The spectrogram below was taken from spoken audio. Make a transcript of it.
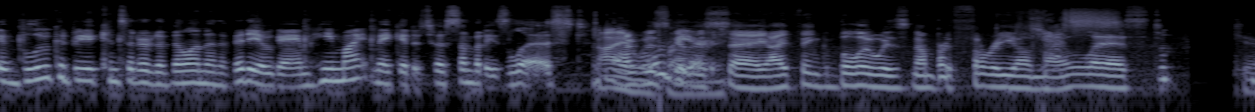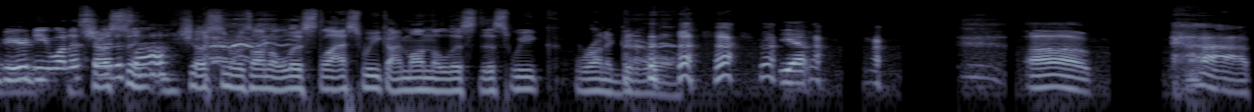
if Blue could be considered a villain in a video game, he might make it to somebody's list. I, was gonna say I think Blue is number three on Yes. my list. Kidding. Beer, do you want to start Justin us off? Justin was on a list last week. I'm on the list this week. We're on a good roll. Yep. Uh, ah,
